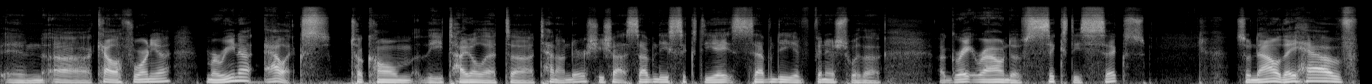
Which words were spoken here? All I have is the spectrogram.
in uh, California. Marina Alex took home the title at uh, 10 under. She shot 70, 68, 70 and finished with a a great round of 66. So now they have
